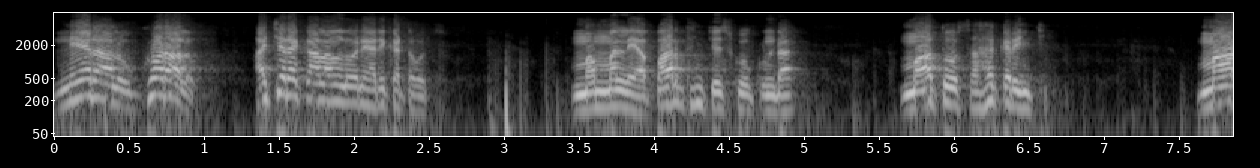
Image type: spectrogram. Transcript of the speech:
నేరాలు ఘోరాలు అచిర కాలంలోనే అరికట్టవచ్చు. మమ్మల్ని అపార్థం చేసుకోకుండా మాతో సహకరించి మా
